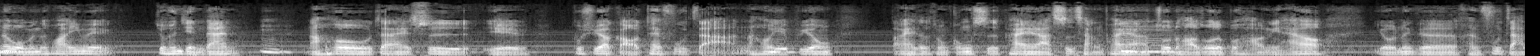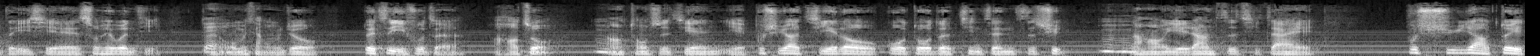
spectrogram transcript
那我们的话，因为就很简单，嗯，然后再来是也不需要搞得太复杂，然后也不用大概是从公司派啊、市场派啊，做得好做得不好，你还要有那个很复杂的一些社会问题。对呃我们想我们就对自己负责，好好做，然后同时间也不需要揭露过多的竞争资讯，嗯，然后也让自己在不需要对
